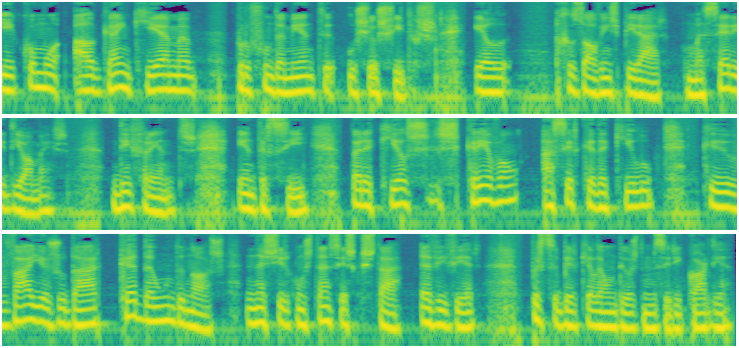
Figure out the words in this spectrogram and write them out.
e, como alguém que ama profundamente os seus filhos, ele resolve inspirar uma série de homens diferentes entre si para que eles escrevam acerca daquilo que vai ajudar cada um de nós, nas circunstâncias que está a viver, perceber que Ele é um Deus de misericórdia,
